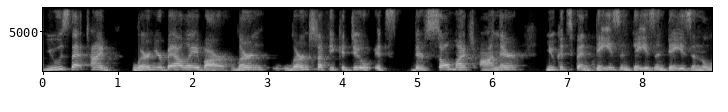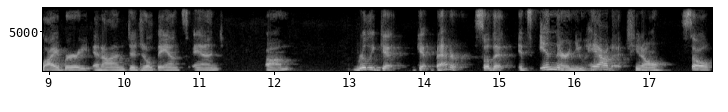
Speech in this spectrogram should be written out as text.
Use that time. Learn your ballet barre. Learn learn stuff you could do. It's there's so much on there. You could spend days and days and days in the library and on digital dance and um, really get get better so that it's in there and you have it. You know. So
